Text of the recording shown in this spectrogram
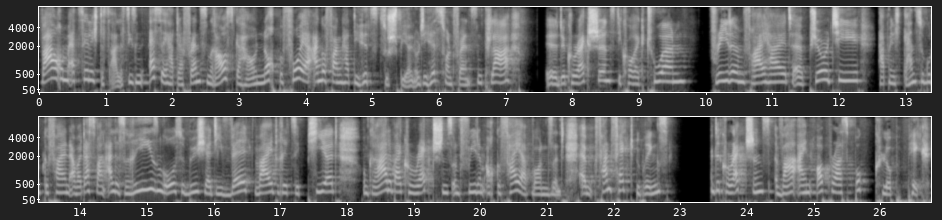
Warum erzähle ich das alles? Diesen Essay hat der Franson rausgehauen, noch bevor er angefangen hat, die Hits zu spielen. Und die Hits von Franson, klar, äh, The Corrections, die Korrekturen, Freedom, Freiheit, äh, Purity, hat mir nicht ganz so gut gefallen, aber das waren alles riesengroße Bücher, die weltweit rezipiert und gerade bei Corrections und Freedom auch gefeiert worden sind. Ähm, Fun Fact übrigens, The Corrections war ein Operas Book Club Pick.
